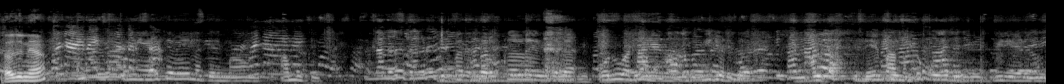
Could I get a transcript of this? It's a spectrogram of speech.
சஜினியா. எடுக்கவே இல்லை தெரியுமா அம்முக்கு இப்போ ரெண்டு இதில் ஒரு வாட்டி வீடியோ எடுக்கிறேன் இப்படியே பார்த்துட்டு போகுது வீடியோ எடுக்கணும்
